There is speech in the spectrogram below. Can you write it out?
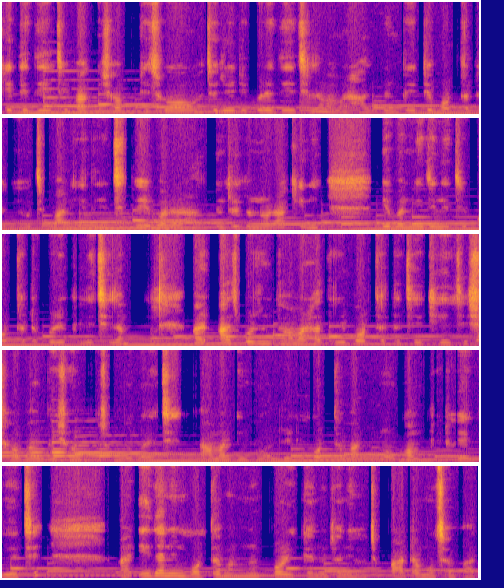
কেটে দিয়েছি। বাকি সব কিছু হচ্ছে রেডি করে দিয়েছিলাম। আমার হাজব্যান্ড বেটে ভর্তাটাকে হচ্ছে বানিয়ে দিয়েছি। তো এবার আর হাজব্যান্ডের জন্য রাখিনি। এবার নিজে নিজে ভর্তাটা করে ফেলেছিলাম। আর আজ পর্যন্ত আমার হাতের ভর্তাটা যে খেয়েছে, সবাই ভীষণ পছন্দ করেছে। আমার কিন্তু অলরেডি ভর্তা বানানো কমপ্লিট হয়ে গিয়েছে। আর ইদানিং ভর্তা বানানোর পরে কেন জানি হচ্ছে পাটা মোছা ভাত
